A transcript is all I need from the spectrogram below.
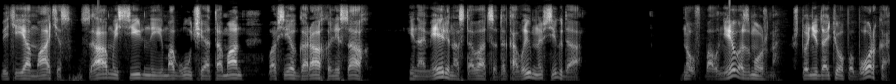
Ведь я Матис, самый сильный и могучий атаман во всех горах и лесах, и намерен оставаться таковым навсегда. Но вполне возможно, что недотепа Борка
